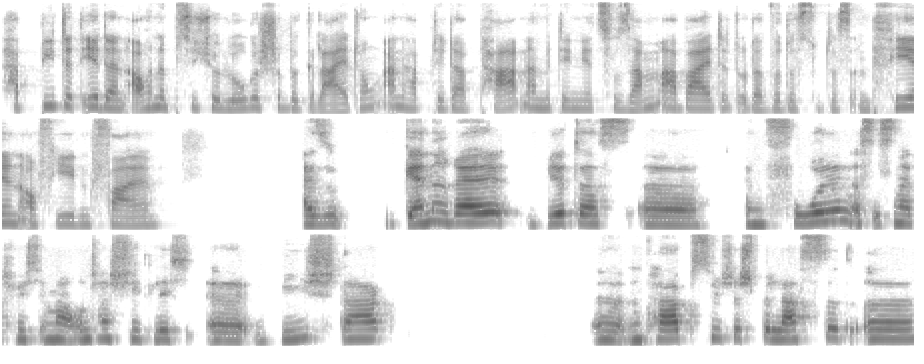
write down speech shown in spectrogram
Hab, bietet ihr denn auch eine psychologische Begleitung an? Habt ihr da Partner, mit denen ihr zusammenarbeitet oder würdest du das empfehlen auf jeden Fall? Also generell wird das äh, empfohlen. Es ist natürlich immer unterschiedlich, äh, wie stark äh, ein Paar psychisch belastet äh,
